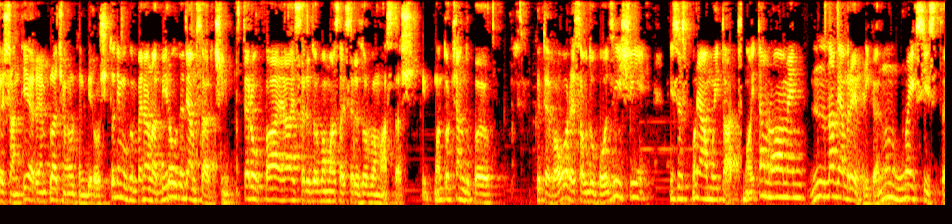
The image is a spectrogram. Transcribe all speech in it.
pe șantiere, îmi place mai mult în birou. Și tot timpul când veneam la birou, dădeam sarcini. Te rog, hai, hai să rezolvăm asta, hai să rezolvăm asta. Și mă întorceam după câteva ore sau după o zi și mi se spunea am uitat. Mă uitam la oameni, nu aveam replică, nu, nu există.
